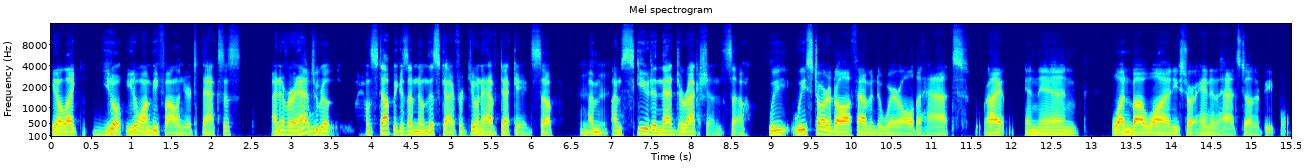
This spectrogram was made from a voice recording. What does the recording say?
You know, like you don't you don't want to be filing your taxes. I never had to really my own stuff because I've known this guy for two and a half decades. So I'm mm-hmm. I'm skewed in that direction. So we we started off having to wear all the hats, right? And then one by one, you start handing the hats to other people,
